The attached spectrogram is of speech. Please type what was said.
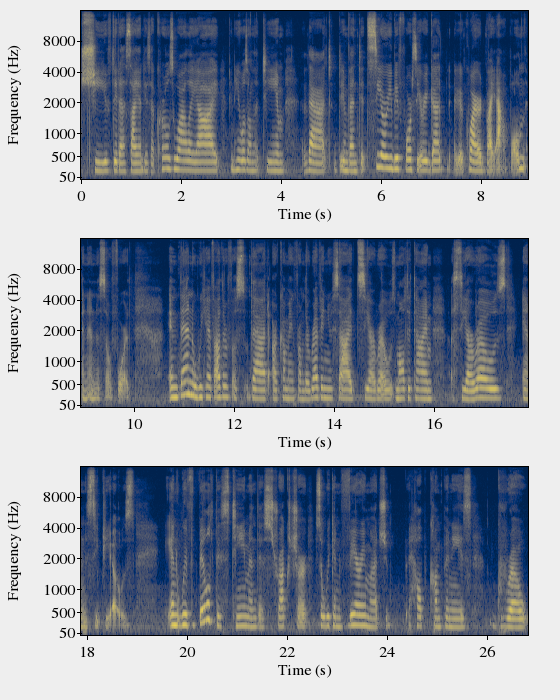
chief data scientist at Kurzweil AI, and he was on the team that invented Siri before Siri got acquired by Apple, and, and so forth. And then we have others that are coming from the revenue side, CROs, multi-time CROs, and CPOs. And we've built this team and this structure so we can very much help companies grow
